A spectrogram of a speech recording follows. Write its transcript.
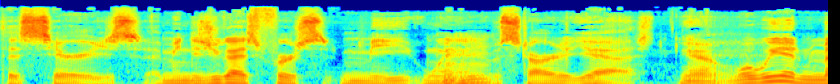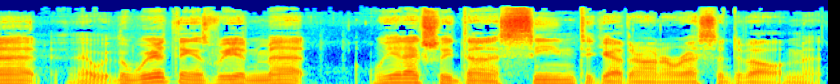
this series? I mean, did you guys first meet when Mhm. it was started? Yeah. Yeah. Well, we had met. Uh, the weird thing is, we had met. We had actually done a scene together on Arrested Development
